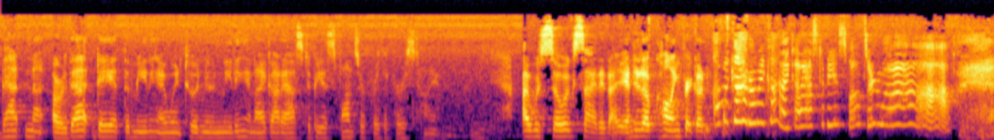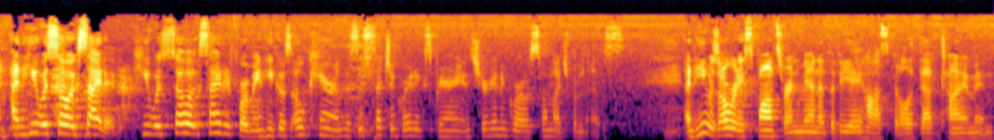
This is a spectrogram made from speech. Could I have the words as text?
That night, or that day at the meeting, I went to a noon meeting and I got asked to be a sponsor for the first time. I was so excited. I ended up calling Fred, going, "Oh my god, sponsor!" Ah! And he was so excited. He was so excited for me, and he goes, "Oh, Karen, this is such a great experience. You're going to grow so much from this." And he was already sponsoring men at the VA hospital at that time, and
